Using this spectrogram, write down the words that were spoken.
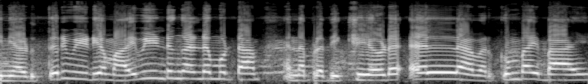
ഇനി അടുത്തൊരു വീഡിയോമായി വീണ്ടും കണ്ടുമുട്ടാം. എന്ന പ്രതീക്ഷയോടെ എല്ലാവർക്കും ബൈ ബൈ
